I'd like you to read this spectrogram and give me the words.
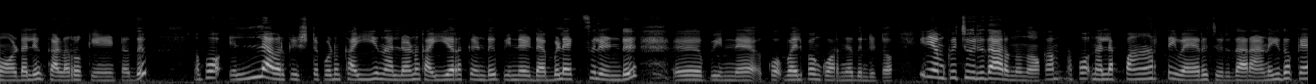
മോഡലും കളറും ഒക്കെ ഇട്ടത്. അപ്പോൾ എല്ലാവർക്കും ഇഷ്ടപ്പെടും. കൈ നല്ലോണം നല്ലോണം കയ്യിറക്കം ഉണ്ട് പിന്നെ ഡബിൾ എക്സൽ ഉണ്ട് പിന്നെ വലിപ്പം കുറഞ്ഞതുണ്ട് കേട്ടോ ഇനി നമുക്ക് ചുരിദാർ ഒന്ന് നോക്കാം. അപ്പോൾ നല്ല പാർട്ടി വെയർ ചുരിദാറാണ്. ഇതൊക്കെ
